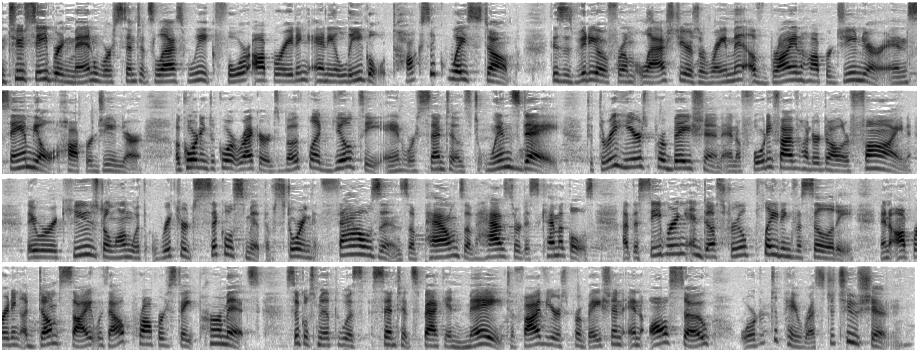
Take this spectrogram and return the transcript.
And two Sebring men were sentenced last week for operating an illegal toxic waste dump. This is video from last year's arraignment of Brian Hopper Jr. and Samuel Hopper Jr. According to court records, both pled guilty and were sentenced Wednesday to three years probation and a $4,500 fine. They were accused, along with Richard Sicklesmith, of storing thousands of pounds of hazardous chemicals at the Sebring Industrial Plating Facility and operating a dump site without proper state permits. Sicklesmith was sentenced back in May to five years probation and also ordered to pay restitution.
